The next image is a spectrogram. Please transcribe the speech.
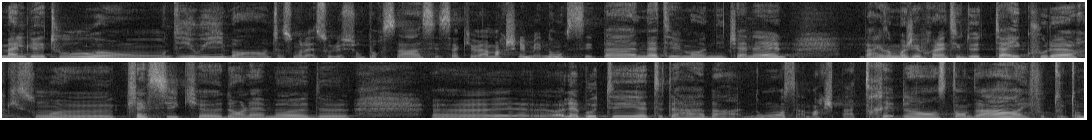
malgré tout, on dit oui, ben, de toute façon, la solution pour ça, c'est ça qui va marcher. Mais non, c'est pas nativement omnichannel. Par exemple, moi j'ai des problématiques de taille couleur qui sont euh, classiques euh, dans la mode, euh, la beauté, etc. Ben non, ça marche pas très bien en standard. Il faut tout le temps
